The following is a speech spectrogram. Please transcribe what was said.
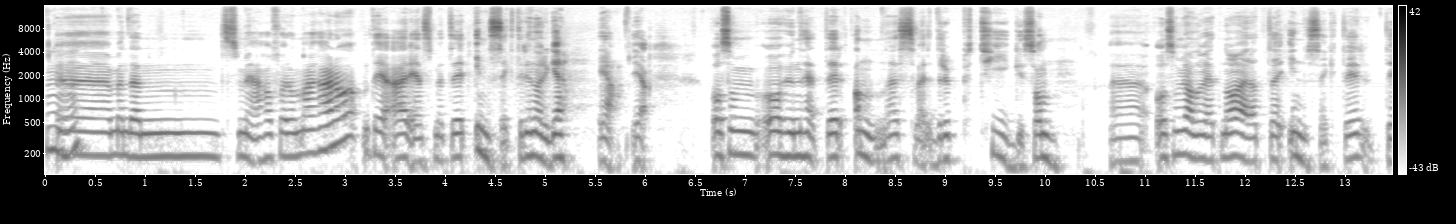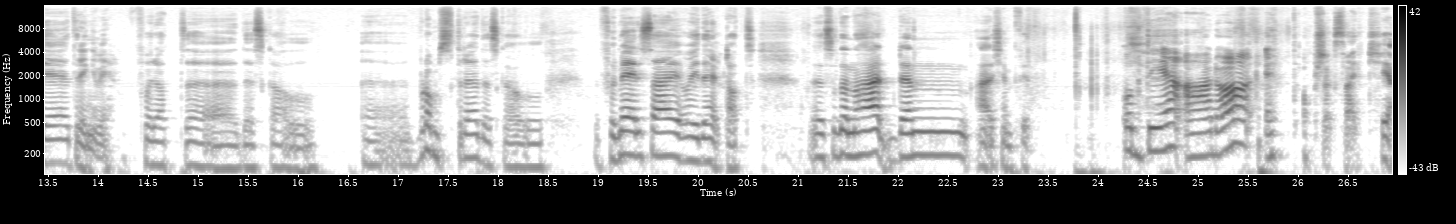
Mhm. Eh, men den som jeg har foran meg her nå, det er en som heter 'Insekter i Norge'. Ja. Ja. Og, som, og hun heter Anne Sverdrup Tygeson. Eh, og som vi alle vet nå, er at eh, insekter, det trenger vi for at det skal blomstre, det skal formere seg, og i det hele tatt. Så denne her, den er kjempefin. Og det er da et oppslagsverk. Ja.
